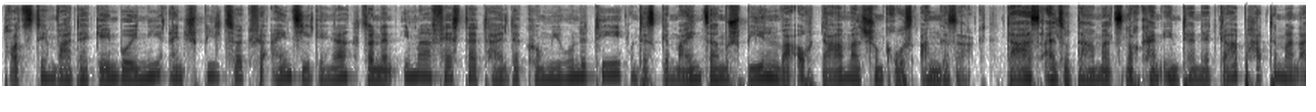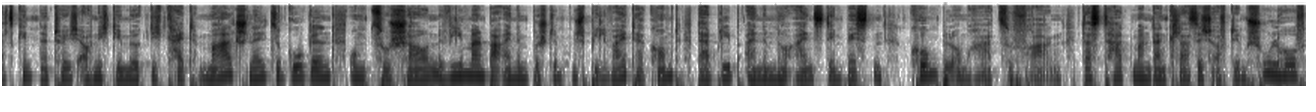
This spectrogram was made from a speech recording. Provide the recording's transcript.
Trotzdem war der Gameboy nie ein Spielzeug für Einzelgänger, sondern immer fester Teil der Community und das gemeinsame Spielen war auch damals schon groß angesagt. Da es also damals noch kein Internet gab, hatte man als Kind natürlich auch nicht die Möglichkeit, mal schnell zu googeln, um zu schauen, wie man bei einem bestimmten Spiel weiterkommt. Da blieb einem nur eins, dem besten Kumpel um Rat zu fragen. Das tat man dann klassisch auf dem Schulhof.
